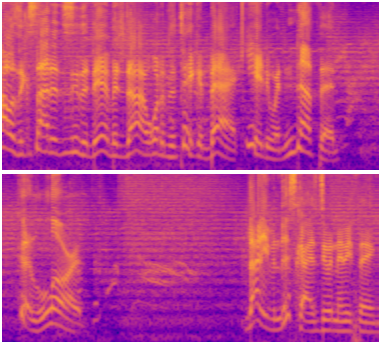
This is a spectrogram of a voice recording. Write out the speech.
I was excited to see the damage. Now I want him to take it back. He ain't doing nothing. Good lord. Not even this guy's doing anything.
